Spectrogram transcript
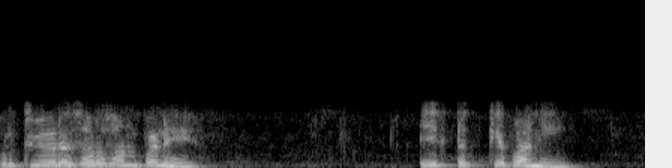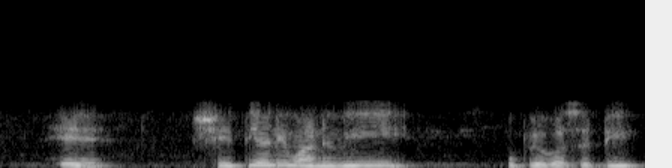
पृथ्वीवर सर्वसाधारणपणे एक टक्के पाणी हे शेती आणि मानवी उपयोगासाठी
